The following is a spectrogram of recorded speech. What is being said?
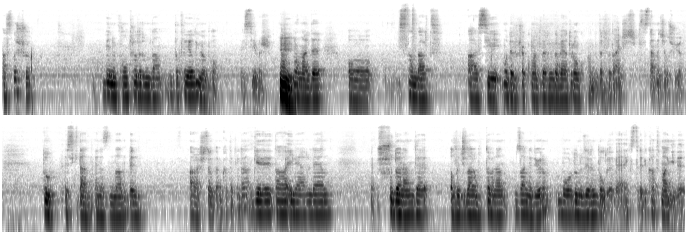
aslında şu. Benim kontrolörümden datayı alıyor bu receiver. Normalde o standart RC model uçak kumandalarında veya drone kumandalarında da aynı sistemle çalışıyor. Du eskiden en azından benim araştırdığım kadarıyla geri daha ilerleyen şu dönemde alıcılar muhtemelen zannediyorum board'un üzerinde oluyor veya ekstra bir katman gibi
